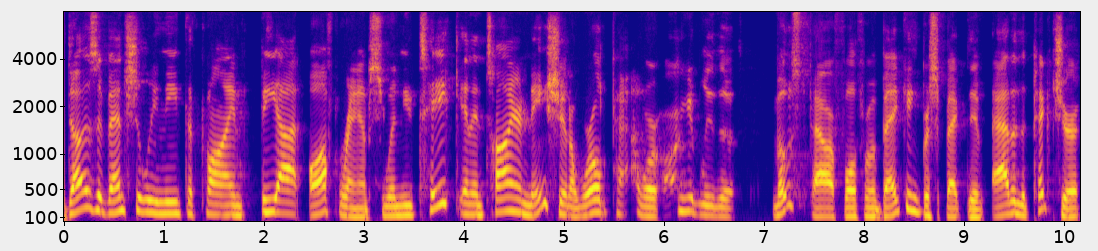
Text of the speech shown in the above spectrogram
does eventually need to find fiat off ramps when you take an entire nation, a world power, arguably the most powerful from a banking perspective, out of the picture.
